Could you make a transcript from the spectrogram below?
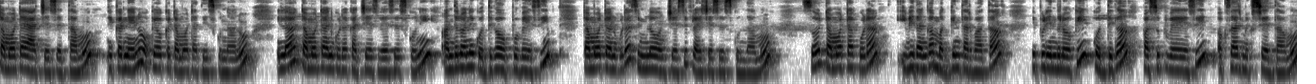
టమోటా యాడ్ చేసేద్దాము. ఇక్కడ నేను ఒకే ఒక టమోటా తీసుకున్నాను. ఇలా టమోటాని కూడా కట్ చేసి వేసేసుకొని అందులోనే కొద్దిగా ఉప్పు వేసి టమోటాను కూడా సిమ్లో ఉంచేసి ఫ్రై చేసేసుకుందాము. సో టమోటా కూడా ఈ విధంగా మగ్గిన తర్వాత ఇప్పుడు ఇందులోకి కొద్దిగా పసుపు వేసి ఒకసారి మిక్స్ చేద్దాము.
